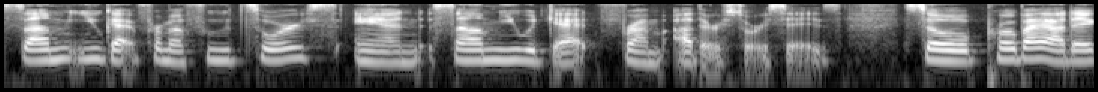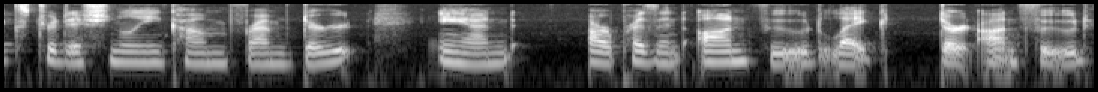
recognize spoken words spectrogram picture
some you get from a food source, and some you would get from other sources. So, probiotics traditionally come from dirt and are present on food, like dirt on food.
